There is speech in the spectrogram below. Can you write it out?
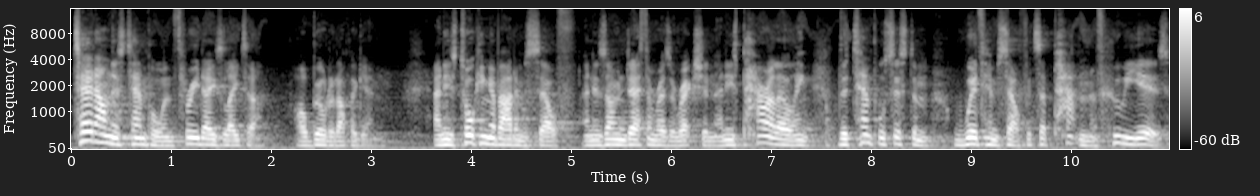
Tear down this temple, and three days later, I'll build it up again. And he's talking about himself and his own death and resurrection. And he's paralleling the temple system with himself. It's a pattern of who he is.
